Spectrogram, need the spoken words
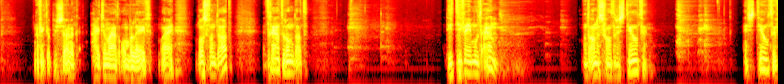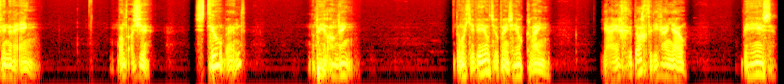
Dat vind ik dat persoonlijk uitermate onbeleefd. Maar los van dat, het gaat erom dat die tv moet aan. Want anders valt er een stilte. En stilte vinden we eng. Want als je stil bent, dan ben je alleen. Dan wordt je wereldje opeens heel klein. Je eigen gedachten die gaan jou beheersen.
